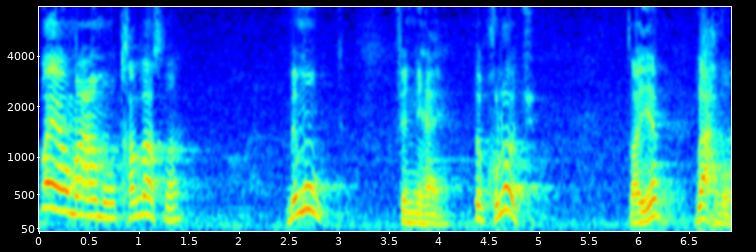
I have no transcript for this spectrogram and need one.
ويوم أموت. خلصنا. بموت في النهاية بخلوج طيب لاحظوا.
